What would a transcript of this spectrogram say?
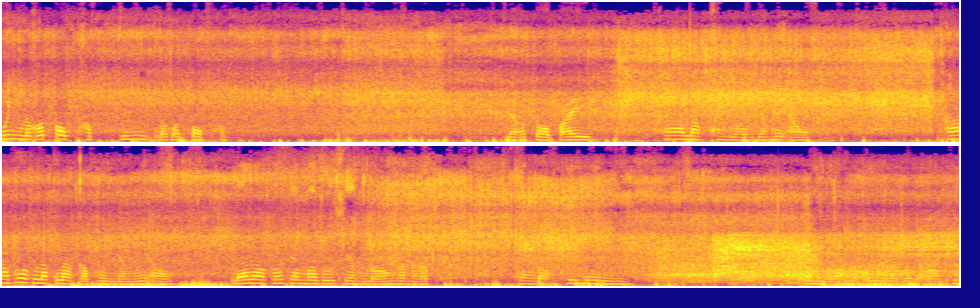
วิ่งแล้วก็ตบครับวิ่งแล้วก็ตบครับ แล้วต่อไปท่าหลักของเรายังไม่เอาท่าพวกหลักๆกกับผมยังไม่เอา แล้วเราก็จะมาดูเสียงร้องกันนะครับเสียงร้องที่หนึ่งเป็นร้องเออเป็นตอนที่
